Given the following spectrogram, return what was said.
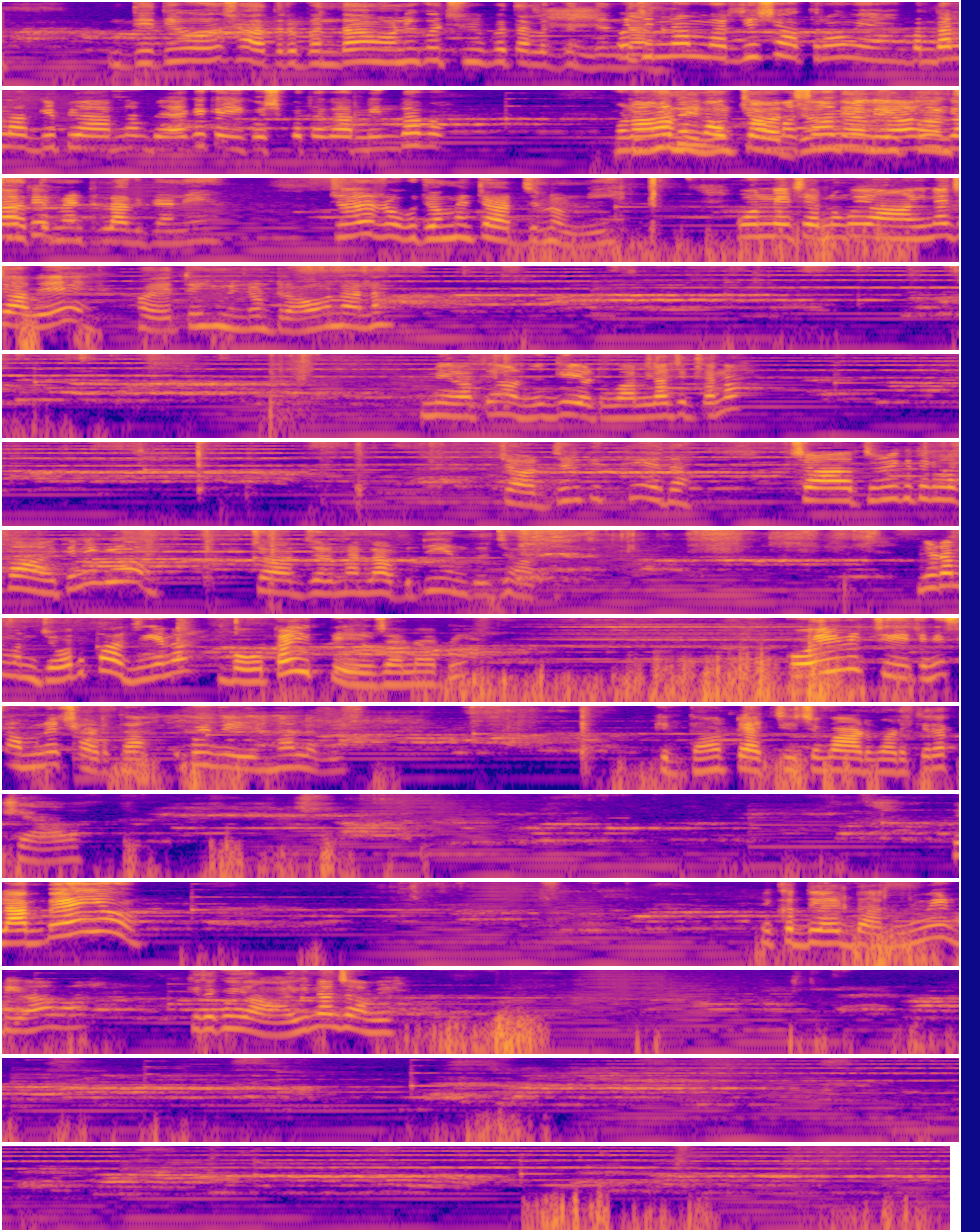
ਦੀਦੀ ਉਹ ਛਾਤਰ ਬੰਦਾ ਉਹ ਨਹੀਂ ਕੁਝ ਵੀ ਪਤਾ ਲੱਗਣ ਉਹ ਦਿੰਦਾ ਜਿੰਨਾ ਮਰਜ਼ੀ ਛਾਤਰ ਹੋਵੇ ਆ ਬੰਦਾ ਲਾਗੇ ਪਿਆਰ ਨਾਲ ਬਹਿ ਕੇ ਕਈ ਕੁਛ ਪਤਾ ਕਰ ਲੈਂਦਾ ਵਾ। ਹੁਣ ਆਹ ਤੇ ਮੌਕਾ ਚਾਰਜ ਮਸਾ ਮਿਲਿਆ ਹੈਗਾ ਤੇ 5-7 ਮਿੰਟ ਲੱਗ ਜਾਣੇ ਆ। ਚਲੋ ਰੁਕ ਜਾਓ ਮੈਂ ਚਾਰਜ ਲਾਉਣੀ ਉਹਨੇ ਚਿਰ ਨੂੰ ਕੋਈ ਆ ਹੀ ਨਾ ਜਾਵੇ। ਹੋਏ ਤੁਸੀਂ ਮੈਨੂੰ ਡਰਾਓ ਨਾ ਨਾ। ਮੇਰਾ ਧਿਆਨ ਵੀ ਗੇਟ ਵੱਲ ਆ ਜਿੱਦਾਂ ਨਾ। ਚਾਰਜਰ ਕਿੱਥੇ ਇਹਦਾ? ਚਾਰਜਰ ਵੀ ਕਿਤੇ ਲਗਾ ਕੇ ਨਹੀਂ ਗਿਆ? ਚਾਰਜਰ ਮੈਂ ਲੱਭਦੀ ਅੰਦਰ ਜਾ ਕੇ। ਜਿਹੜਾ ਮਨਜੋਤ ਭਾਜੀ ਹੈ ਨਾ, ਬਹੁਤਾ ਹੀ ਤੇਜ਼ ਆ ਲੈ ਵੀ। ਕੋਈ ਵੀ ਚੀਜ਼ ਨਹੀਂ ਸਾਹਮਣੇ ਛੱਡਦਾ, ਕੋਈ ਵੇਖ ਨਾ ਲਵੇ। ਕਿੱਦਾਂ ਟੈਚੀ ਚ ਵਾੜ ਵੜ ਕੇ ਰੱਖਿਆ ਵਾ। ਲੱਭਿਆ ਈ ਇੱਕ ਦਿਲ ਡਰਨ ਵੀ ਡਿਆ ਵਾ, ਕਿਤੇ ਕੋਈ ਆ ਹੀ ਨਾ ਜਾਵੇ।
